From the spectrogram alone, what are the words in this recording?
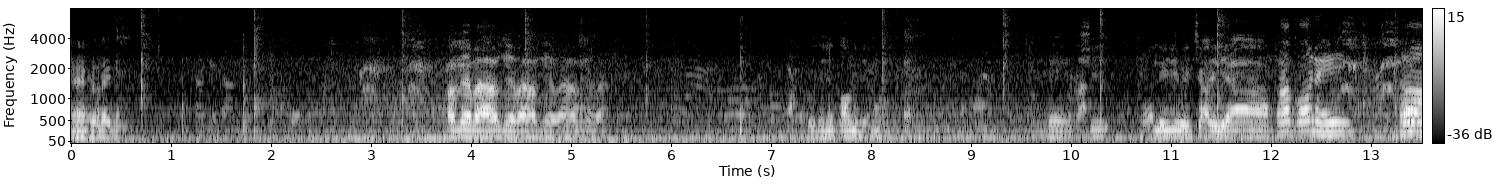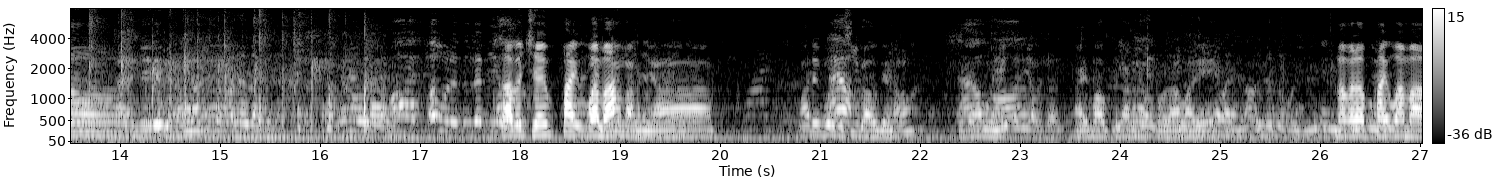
အဲထုတ်လိုက်တာဟုတ်ကဲ့ပါဟုတ်ကဲ့ပါဟုတ်ကဲ့ပါဟုတ်ကဲ့ပါ ကိုစင်းလေးကောင်းနေတယ်နော်အဲရှေ့လေးတွေပဲချလိုက်ရဟာကောင်းနေဟာနေလေးပဲနော်ဟုတ်လို့သူလည်းပြေး Savage 51ပါပါခင်ဗျာမတိပွဲမရှိပါဘူးပြန်နော်တကယ်ကိုရေးအိုင်မောက်ခလာခလာခေါ်ရပါတယ်မကတော့51ပါ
